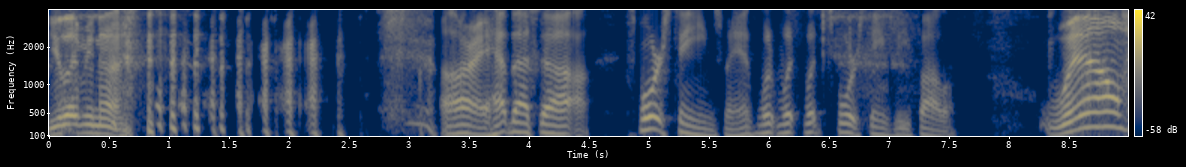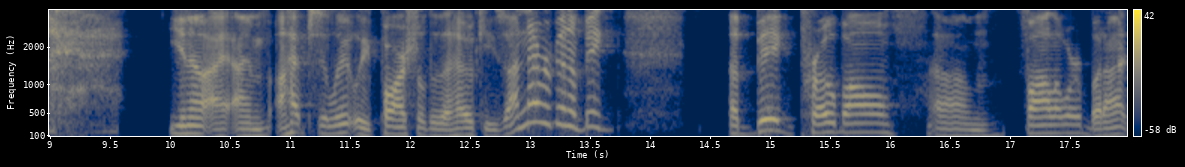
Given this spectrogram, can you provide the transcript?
you let me know. All right. How about uh, sports teams, man? What what what sports teams do you follow? Well, you know, I, I'm absolutely partial to the Hokies. I've never been a big a big pro ball um, follower, but I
